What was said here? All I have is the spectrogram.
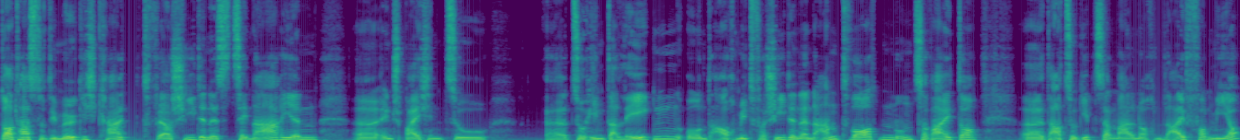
Dort hast du die Möglichkeit, verschiedene Szenarien äh, entsprechend zu äh, äh, zu hinterlegen und auch mit verschiedenen Antworten und so weiter. Äh, dazu gibt es dann mal noch ein Live von mir.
